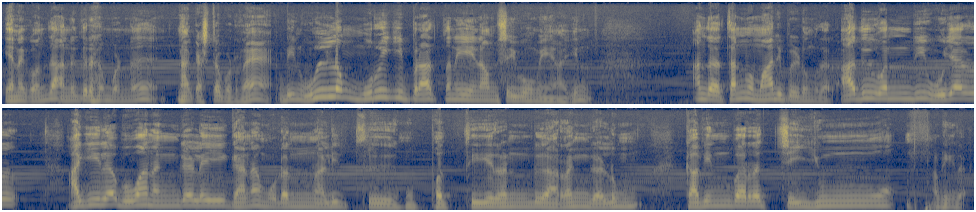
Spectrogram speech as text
எனக்கு வந்து அனுகிரகம் பண்ணு நான் கஷ்டப்படுறேன் அப்படின்னு உள்ளம் முருகி பிரார்த்தனையை நாம் செய்வோமே ஆயின் அந்த தன்மை மாறி போயிடுங்கிறார். அது வன்றி உயர் அகில புவனங்களை கனமுடன் அழித்து முப்பத்தி இரண்டு அறங்களும் கவின்பரச் செய்யும் அப்படிங்கிறார்.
